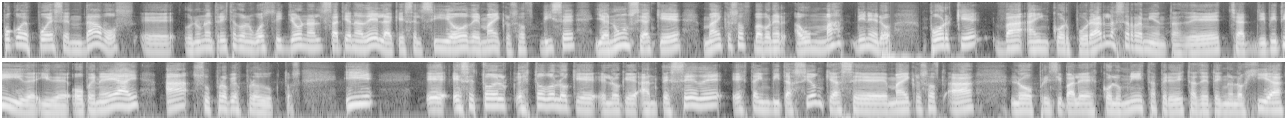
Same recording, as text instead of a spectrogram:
poco después en Davos, eh, en una entrevista con el Wall Street Journal, Satya Nadella, que es el CEO de Microsoft, dice y anuncia que Microsoft va a poner aún más dinero porque va a incorporar las herramientas de ChatGPT y de, y de OpenAI a sus propios productos. Y eh, ese es todo, el- es todo lo que, lo que antecede esta invitación que hace Microsoft a los principales columnistas, periodistas de tecnología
